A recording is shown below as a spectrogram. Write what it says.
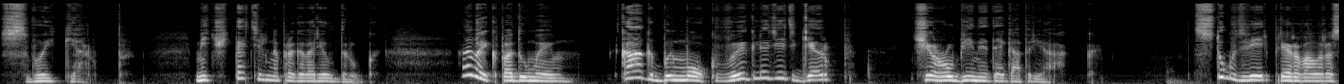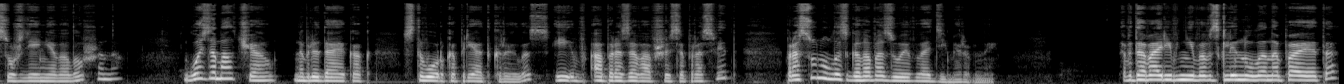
свой герб. Мечтательно проговорил друг. Давай-ка подумаем, как бы мог выглядеть герб Черубины де Габриак. Стук в дверь прервал рассуждение Волошина. Гость замолчал, наблюдая, как створка приоткрылась, и в образовавшийся просвет просунулась голова Зои Владимировны. Вдова ревниво взглянула на поэта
